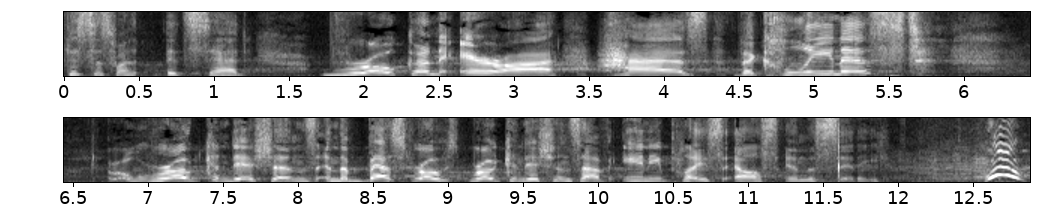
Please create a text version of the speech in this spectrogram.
This is what it said Broken Arrow has the cleanest road conditions and the best road, road conditions of any place else in the city. Woo!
